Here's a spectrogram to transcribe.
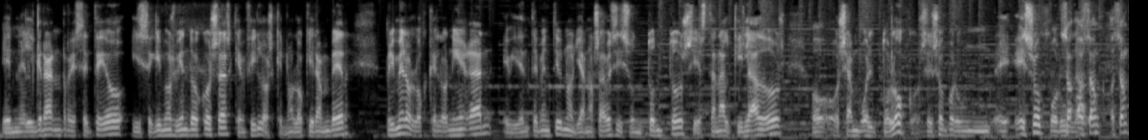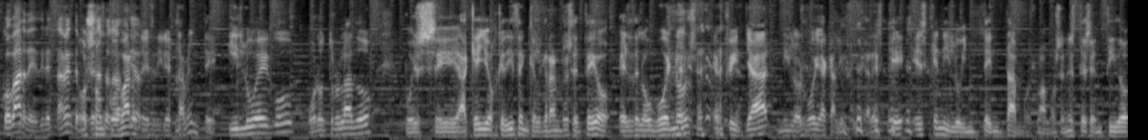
en el gran reseteo, y seguimos viendo cosas que, en fin, los que no lo quieran ver, primero los que lo niegan, evidentemente uno ya no sabe si son tontos, si están alquilados o, se han vuelto locos. Eso por un, eh, eso por un O, son, o son cobardes directamente. O son cobardes directamente. Y luego, por otro lado, pues eh, aquellos que dicen que el gran reseteo es de los buenos, en fin, ya ni los voy a calificar. Es que, es que ni lo intentamos, vamos, en este sentido,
